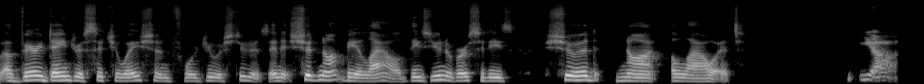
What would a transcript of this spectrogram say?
a very dangerous situation for Jewish students, and it should not be allowed. These universities should not allow it. Yeah,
